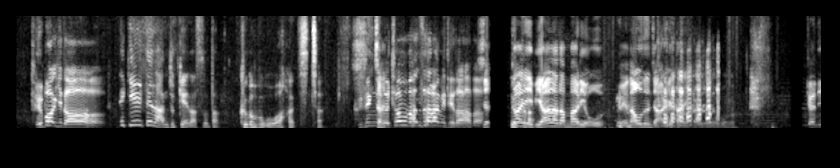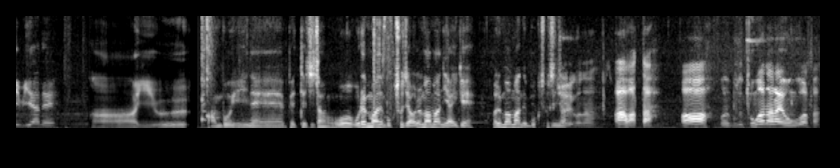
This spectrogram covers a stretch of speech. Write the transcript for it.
대박이다. 새끼일 때는 안 죽게 해놨어 딱. 그거 보고 와 진짜. 그 생각을 처음 한 사람이 대단하다. 진짜 인간이 미안하단 말이 오- 왜 나오는지 알겠다니까, 이런 거 보면. 인간이 미안해. 아유 안 보이네 멧돼지 장. 오 오랜만에 목초지야. 얼마만이야 이게? 얼마만에 목초지냐? 저이구나. 아 맞다. 아 오늘 무슨 동화나라에 온 것 같아.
